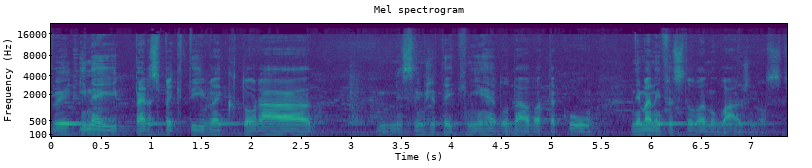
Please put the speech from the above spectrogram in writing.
v inej perspektíve, ktorá, myslím, že tej knihe dodáva takú nemanifestovanú vážnosť.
